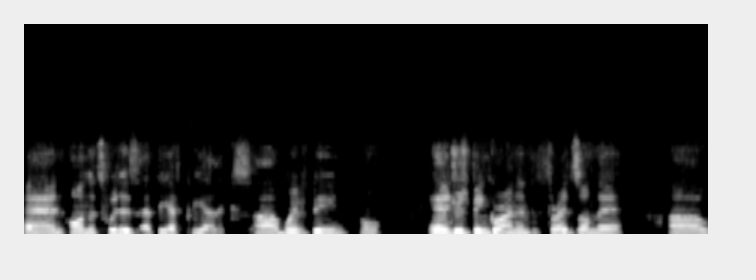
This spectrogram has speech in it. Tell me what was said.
and on the Twitters at the FB Addicts. Uh, we've been, well, Andrew's been grinding the threads on there. Uh,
